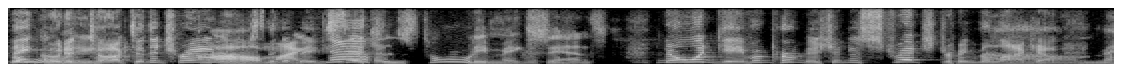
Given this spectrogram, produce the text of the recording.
They couldn't talk to the trainers. Oh my gosh, this totally makes sense. No one gave him permission to stretch during the lockout. Oh, man.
